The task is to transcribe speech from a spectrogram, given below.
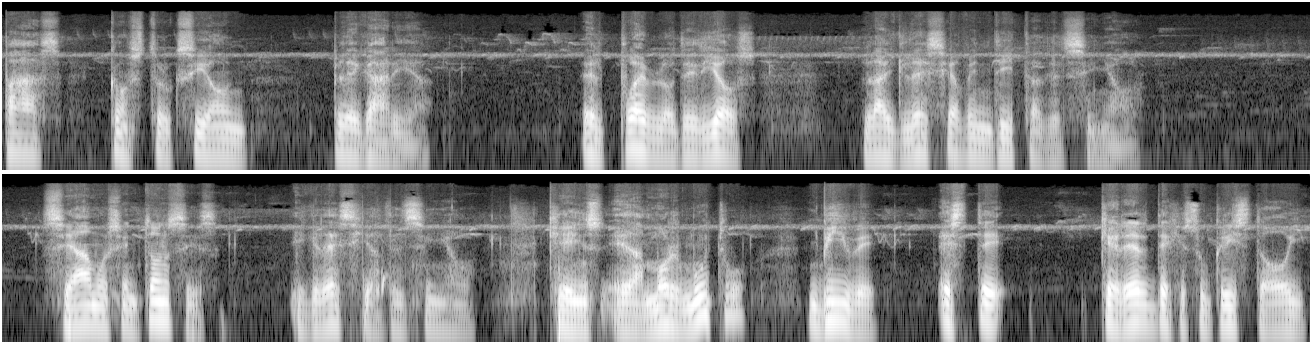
paz, construcción, plegaria. El pueblo de Dios, la iglesia bendita del Señor. Seamos entonces iglesia del Señor, que en el amor mutuo vive este querer de Jesucristo hoy.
